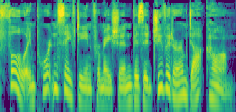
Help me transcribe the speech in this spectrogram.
full important safety information, visit juvederm.com.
